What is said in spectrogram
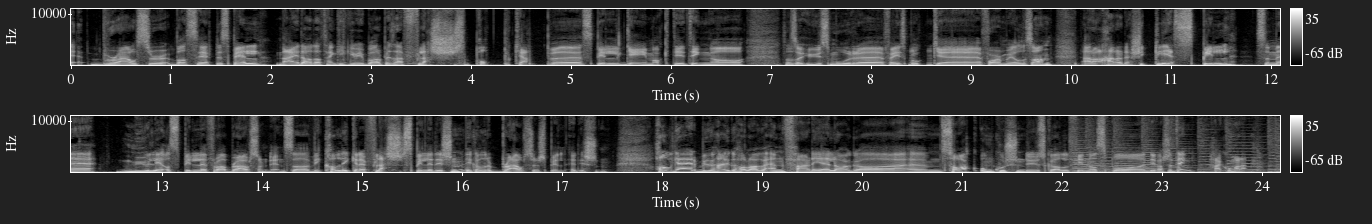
er browser-baserte spill. Nei da, da tenker ikke vi bare på sånn flash, popcap-spill, game-aktige ting, og sånn som husmor, eh, Facebook, eh, Farmwheel og sånn. Her er det skikkelige spill som er mulig å spille fra browseren din. Så vi kaller ikke det Flash-spill edition, vi kaller det browser-spill edition. Hallgeir Buhaug har laga en ferdiglaga eh, sak om hvordan du skal finne oss på diverse ting. Her kommer den.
